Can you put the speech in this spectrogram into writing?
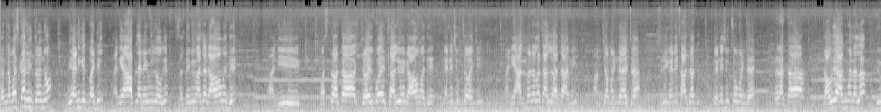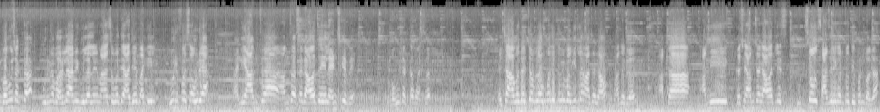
तर नमस्कार मित्रांनो मी अनिकेत पाटील आणि हा आपला नवीन ब्लॉग आहे. सध्या मी माझ्या गावामध्ये आणि मस्त आता चहल पहल चालू आहे गावामध्ये गणेश उत्सवाची. आणि आगमनाला चाललो आता आम्ही आमच्या मंडळाच्या श्री गणेश आझाद गणेश उत्सव मंडळ आहे. तर आता जाऊया आगमनाला. तुम्ही बघू शकता पूर्ण भरलो आम्ही गुलाल माझ्यासोबत आहे अजय पाटील उर्फ सौर्या. आणि आमचा आमचं असं गावाचं हे लँडस्केप आहे. हे बघू शकता मस्त. याच्या अगोदरच्या ब्लॉगमध्ये तुम्ही बघितलं माझं गाव माझं घर. आता आम्ही कसे आमच्या गावातले उत्सव साजरे करतो ते पण बघा.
